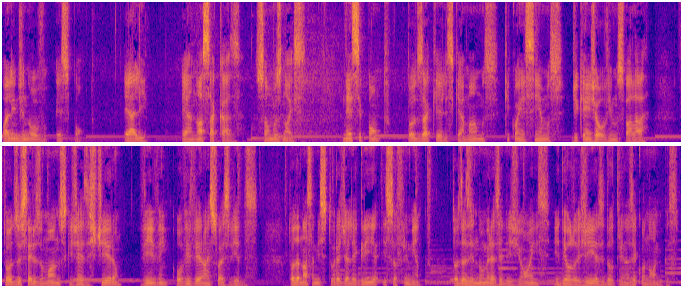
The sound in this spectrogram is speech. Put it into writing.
Olhem de novo esse ponto. É ali, é a nossa casa, somos nós. Nesse ponto, todos aqueles que amamos, que conhecemos, de quem já ouvimos falar, todos os seres humanos que já existiram, vivem ou viveram as suas vidas, toda a nossa mistura de alegria e sofrimento, todas as inúmeras religiões, ideologias e doutrinas econômicas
